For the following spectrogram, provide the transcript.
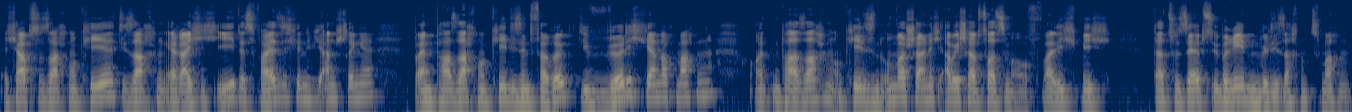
Ich habe so Sachen, okay, die Sachen erreiche ich eh, das weiß ich, wenn ich mich anstrenge. Bei ein paar Sachen, okay, die sind verrückt, die würde ich gerne noch machen. Und ein paar Sachen, okay, die sind unwahrscheinlich, aber ich schreibe es trotzdem auf, weil ich mich dazu selbst überreden will, die Sachen zu machen.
